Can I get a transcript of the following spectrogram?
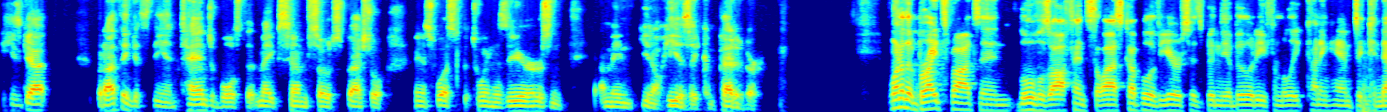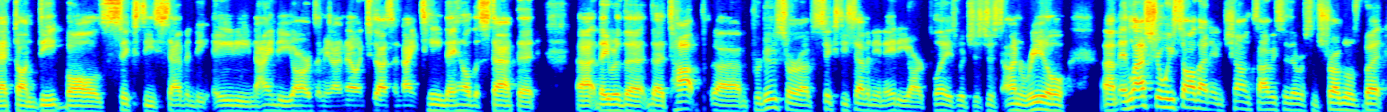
he's got. But i think it's the intangibles that makes him so special. I mean it's what's between his ears. And i mean you know he is a competitor one of the bright spots in Louisville's offense the last couple of years has been the ability for Malik Cunningham to connect on deep balls 60, 70, 80, 90 yards. I mean, I know in 2019 they held a stat that uh, they were the, the top uh, producer of 60, 70, and 80 yard plays, which is just unreal. Um, and last year we saw that in chunks. Obviously, there were some struggles, but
